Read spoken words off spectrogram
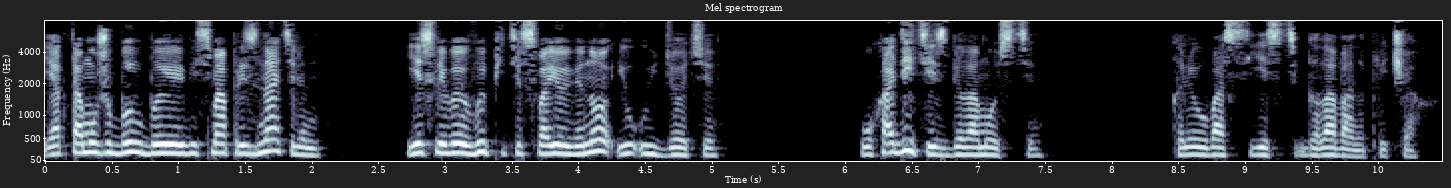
Я к тому же был бы весьма признателен, если вы выпьете свое вино и уйдете. Уходите из Беломости, коли у вас есть голова на плечах».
